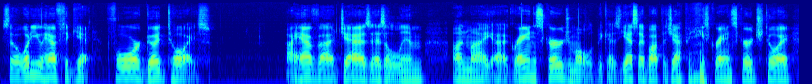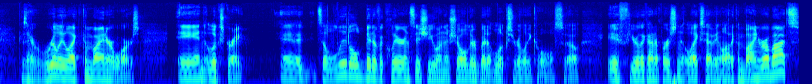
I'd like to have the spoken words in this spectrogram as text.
So, what do you have to get? Four good toys. I have uh, Jazz as a limb on my uh, Grand Scourge mold because, yes, I bought the Japanese Grand Scourge toy because I really like Combiner Wars and it looks great. Uh, it's a little bit of a clearance issue on the shoulder, but it looks really cool. So, if you're the kind of person that likes having a lot of combined robots,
